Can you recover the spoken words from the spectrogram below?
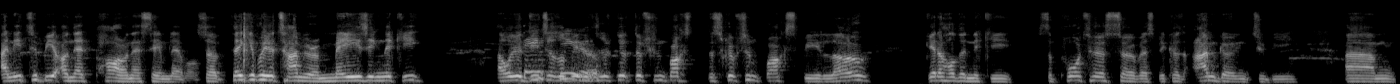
I need to be on that par, on that same level. So thank you for your time. You're amazing, Nikki. All your Thank details will be in the description box, description box below. Get a hold of Nikki. Support her service because I'm going to be. Um,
